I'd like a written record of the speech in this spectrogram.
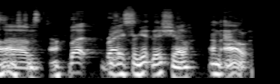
Um, just, but Bryce, like, forget this show. I, I'm out.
